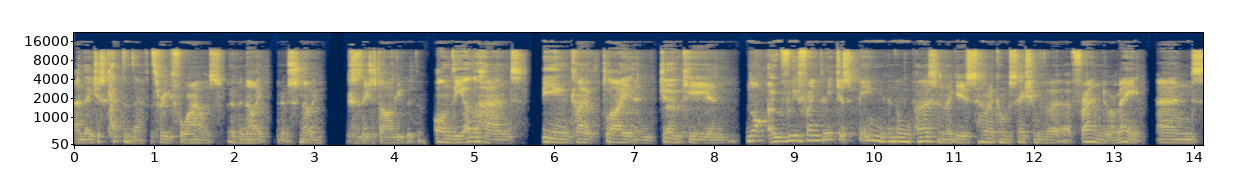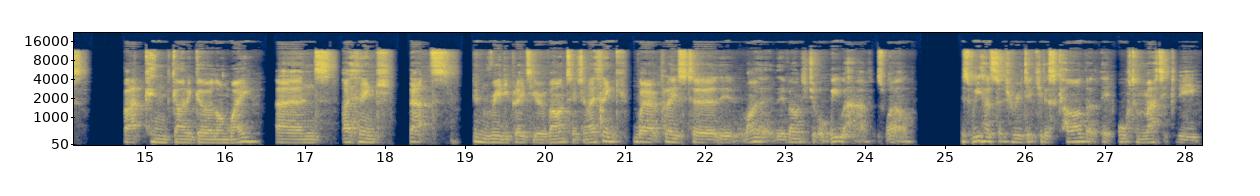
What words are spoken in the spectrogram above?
and they just kept them there for three, four hours overnight when it was snowing because they just argued with them. On the other hand, being kind of polite and jokey and not overly friendly, just being a normal person, like you're just having a conversation with a, a friend or a mate, and that can kind of go a long way. And I think that can really play to your advantage. And I think where it plays to the, my, the advantage of what we have as well is we had such a ridiculous car that it automatically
